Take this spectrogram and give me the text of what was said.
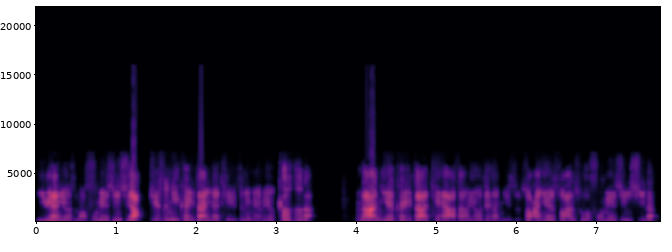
医院有什么负面信息啊？其实你可以在你的帖子里面留 QQ 的，然后你也可以在天涯上留这个你是专业删除负面信息的。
